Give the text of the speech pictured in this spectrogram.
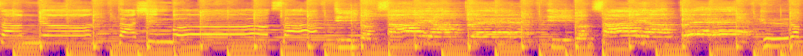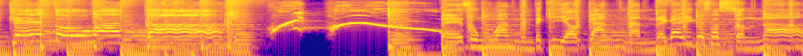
사면 다신 못 사. 이건 사야 돼. 이건 사야 돼 그렇게 또 왔다. 배송 왔는데 기억 안난 내가 이걸 샀었나?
